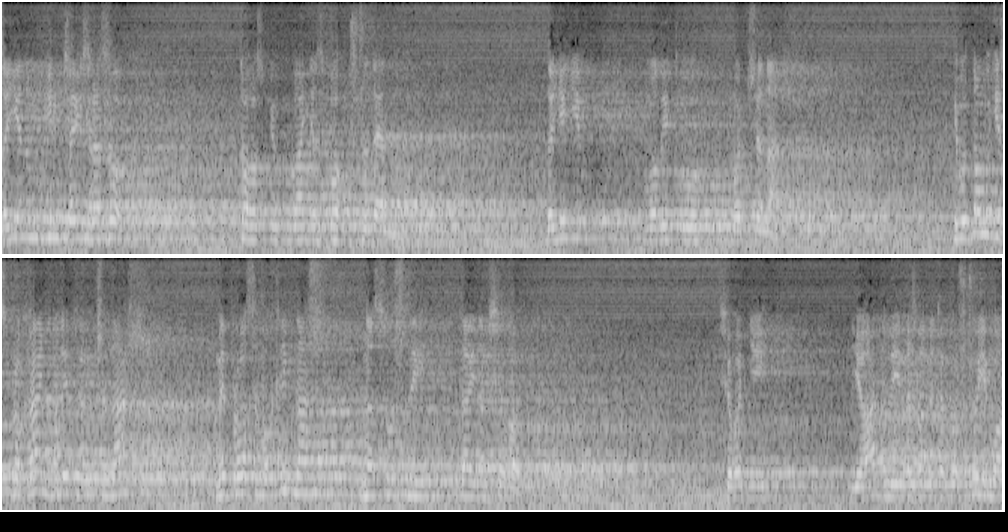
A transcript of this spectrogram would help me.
дає нам їм цей зразок того спілкування з Богом щоденного, дає їм молитву Отче наш. І в одному із прохань молитви Отче наш ми просимо хліб наш насушний дай нам сьогодні. Сьогодні Євангелії ми з вами також чуємо,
